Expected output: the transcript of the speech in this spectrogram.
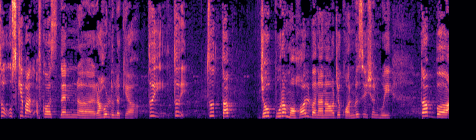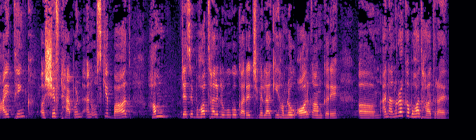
तो उसके बाद of course then Rahul Dholakia तो तो तो तब जो पूरा माहौल बनाना और जो कॉन्वर्सेशन हुई तब I think a shift happened and उसके बाद हम जैसे बहुत सारे लोगों को करेज मिला कि हम लोग और काम करें। एंड uh, अनुराग का बहुत हाथ रहा है।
